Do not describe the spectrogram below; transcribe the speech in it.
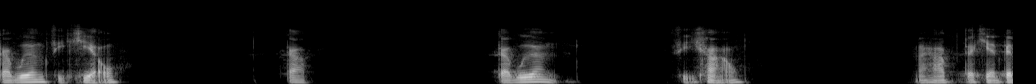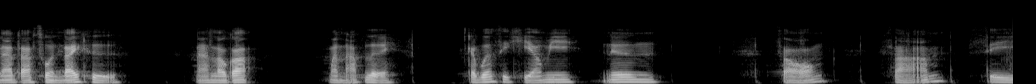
กระเบื้องสีเขียว กับ กระเบื้อง สีขาวนะครับ จะเขียนเป็นอัตราส่วนได้คือนะเราก็มานับเลย กระเบื้องสีเขียวมีหนึ่ง สองสามสี่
